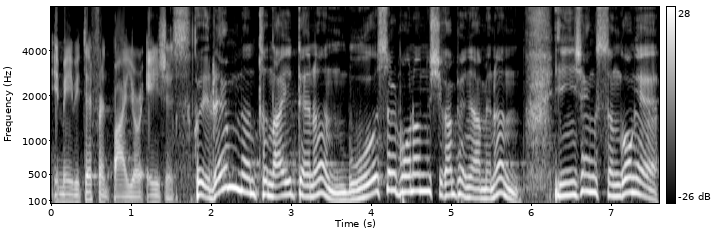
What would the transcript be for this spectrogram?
it may be different by your ages. 그 렘넌트 나이 때는 무엇을 보는 시간표냐면은 인생 성공의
